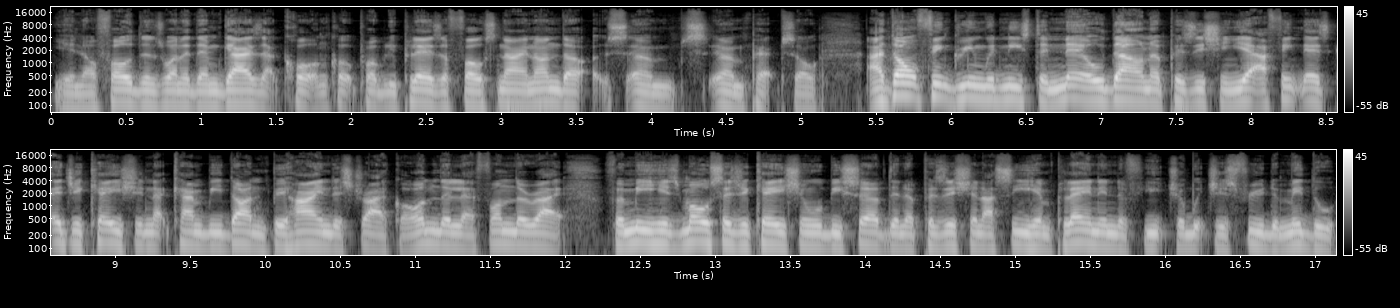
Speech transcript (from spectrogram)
you know, Foden's one of them guys that quote unquote probably plays a false nine under um, um, Pep. So I don't think Greenwood needs to nail down a position yet. I think there's education that can be done behind the striker, on the left, on the right. For me, his most education will be served in a position I see him playing in the future, which is through the middle.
